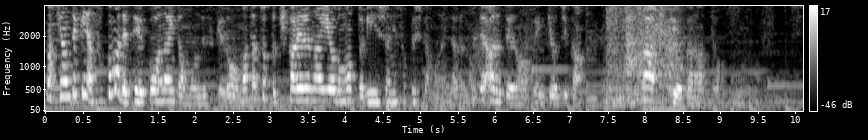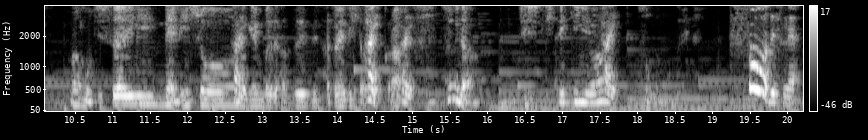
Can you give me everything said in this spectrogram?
まあ基本的にはそこまで抵抗はないと思うんですけど、またちょっと聞かれる内容がもっと臨床に即したものになるので、ある程度の勉強時間が必要かなと。まあもう実際にね、臨床の現場で働いて,、働いてきたわはい。けだから、はい。そういう意味では、知識的には、はい。そんな問題ない。そうですね。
